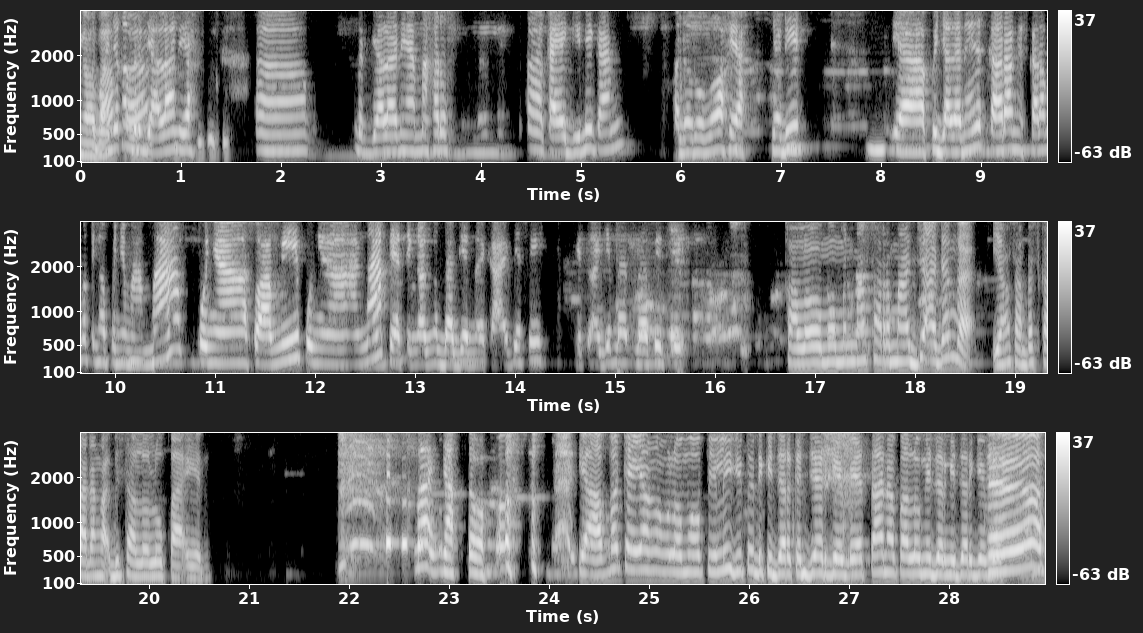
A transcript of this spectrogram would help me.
Nggak semuanya kan apa-apa. berjalan ya. Uh, berjalan ya emang harus uh, kayak gini kan. Pada Allah ya. Jadi ya perjalanannya sekarang sekarang aku tinggal punya mama punya suami punya anak ya tinggal ngebagian mereka aja sih. Itu aja mbak Mbak Fitri. Kalau momen masa remaja ada nggak yang sampai sekarang nggak bisa lo lupain? Banyak tuh Ya apa kayak yang lo mau pilih gitu dikejar-kejar gebetan apa lo ngejar-ngejar Eh. gebetan?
